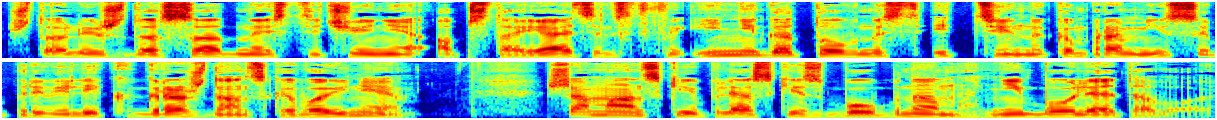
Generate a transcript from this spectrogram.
что лишь досадное стечение обстоятельств и неготовность идти на компромиссы привели к гражданской войне. Шаманские пляски с бубном, не более того.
